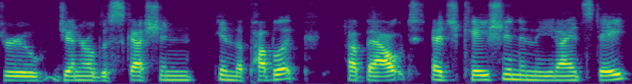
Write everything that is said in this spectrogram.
through general discussion in the public about education in the United States.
